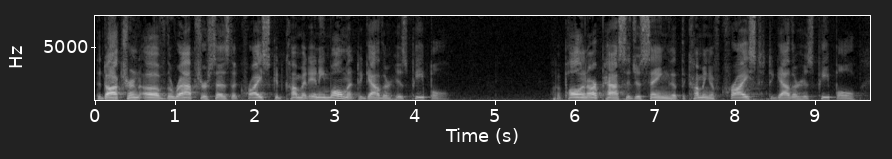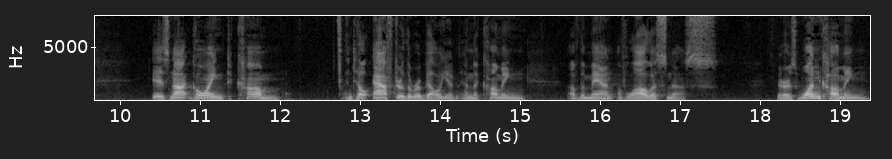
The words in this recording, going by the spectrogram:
The doctrine of the rapture says that Christ could come at any moment to gather his people. But Paul, in our passage, is saying that the coming of Christ to gather his people is not going to come until after the rebellion and the coming of the man of lawlessness. There is one coming,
